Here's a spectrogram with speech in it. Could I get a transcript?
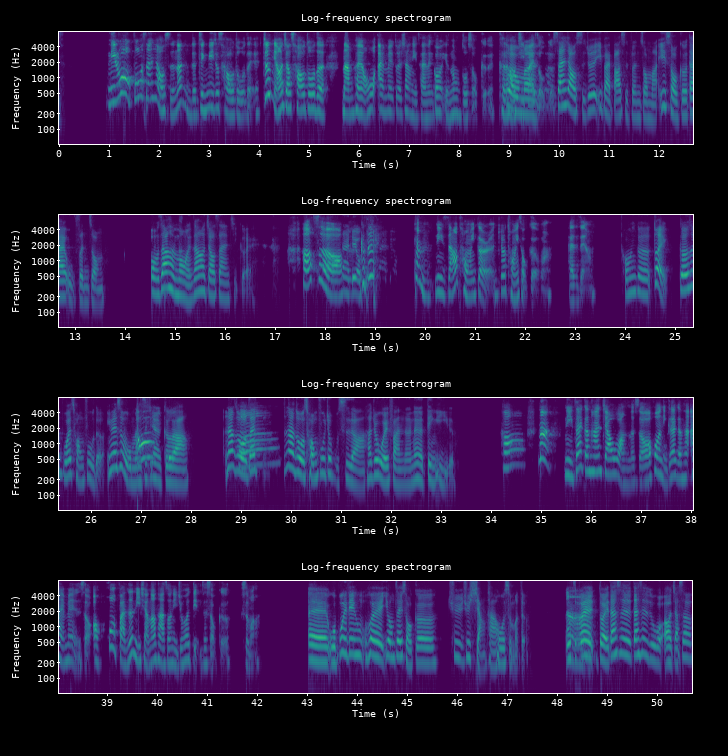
你如果播三小时，那你的精力就超多的诶，就是你要交超多的男朋友或暧昧对象，你才能够有那么多首歌诶，可能好几百首歌。三小时就是一百八十分钟嘛，一首歌大概五分钟。哦，这样很猛诶，这样要交三十几个诶，好扯哦。六。可是 你只要同一个人就同一首歌吗？还是怎样？同一个对，歌是不会重复的，因为是我们之间的歌啊。哦、那如果在。哦那如果重复就不是啊，他就违反了那个定义了。好，oh, 那你在跟他交往的时候，或你在跟他暧昧的时候，哦，或反正你想到他的时候，你就会点这首歌，是吗？呃、欸，我不一定会用这首歌去去想他或什么的，我只会、嗯、对。但是，但是如果哦，假设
